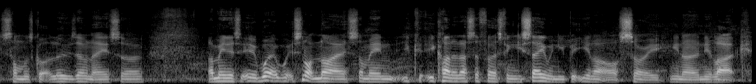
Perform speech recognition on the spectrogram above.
someone's got to lose, haven't they? So. I mean, it's, it, it's not nice. I mean, you, you kind of that's the first thing you say when you. You're like, oh, sorry, you know, and you're like,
